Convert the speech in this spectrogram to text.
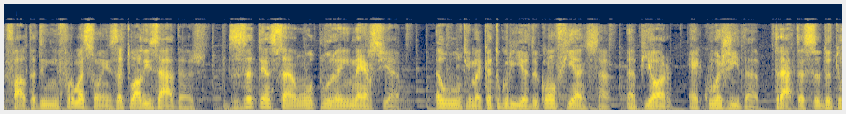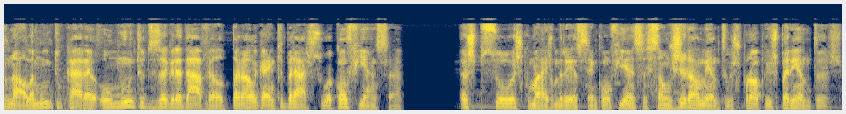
falta de informações atualizadas, desatenção ou pura inércia. A última categoria de confiança, a pior, é coagida. Trata-se de torná-la muito cara ou muito desagradável para alguém quebrar sua confiança. As pessoas que mais merecem confiança são geralmente os próprios parentes,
